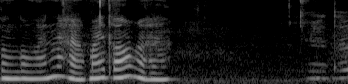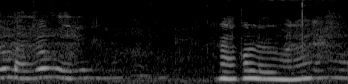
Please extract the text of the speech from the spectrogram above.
con con ánh nó hạt mấy tháng rồi hả? À, tháng ba tháng gì đó. Nay có lương rồi đó. À thôi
